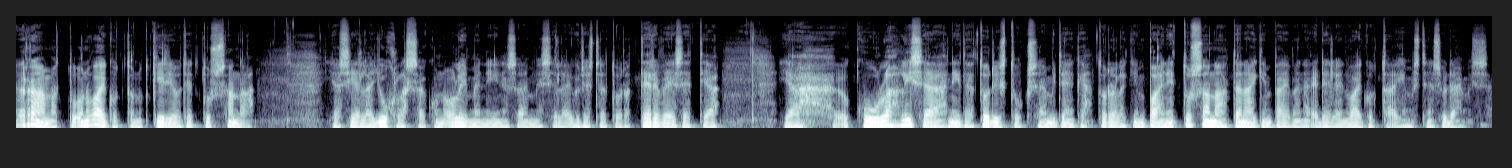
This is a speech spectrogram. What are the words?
raamattu on vaikuttanut, kirjoitettu sana. Ja siellä juhlassa, kun olimme, niin saimme siellä yhdessä tuoda terveiset ja, ja kuulla lisää niitä todistuksia, miten todellakin painittu sana tänäkin päivänä edelleen vaikuttaa ihmisten sydämissä.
